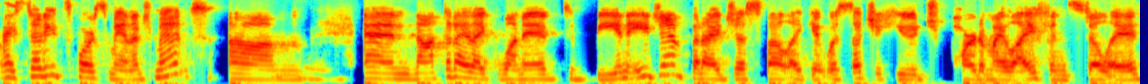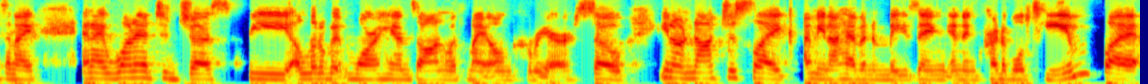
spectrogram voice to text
I studied sports management. Um, okay. And not that I like wanted to be an agent, but I just felt like it was such a huge part of my life and still is. And I, and I wanted to just be a little bit more hands on with my own career. So, you know, not just like, I mean, I have an amazing and incredible team, but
